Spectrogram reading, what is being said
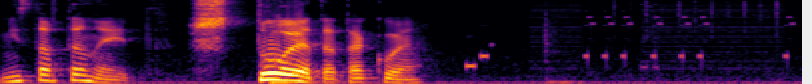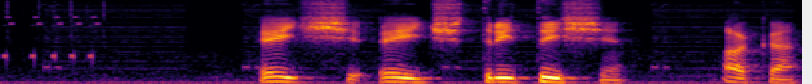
Мистер Тенейт, что это такое? HH3000 АК.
